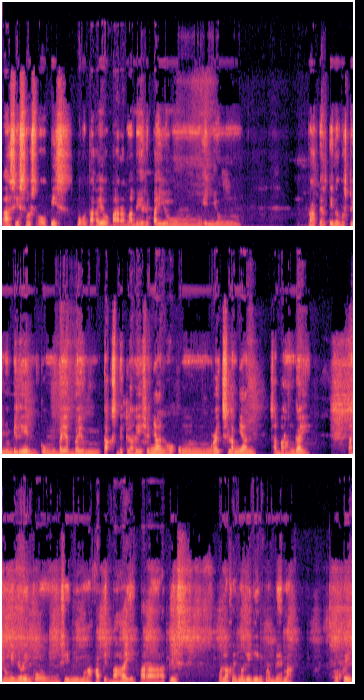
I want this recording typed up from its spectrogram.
Assessor's Office, pumunta kayo para ma-verify yung inyong property na gusto nyong bilhin. Kung bayad ba yung tax declaration yan o kung rights lang yan sa barangay. Tanungin nyo rin kung sino yung mga kapitbahay para at least wala kayong magiging problema. Okay?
